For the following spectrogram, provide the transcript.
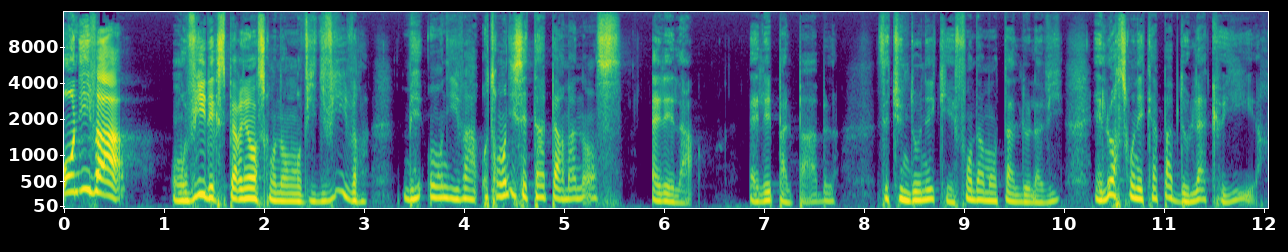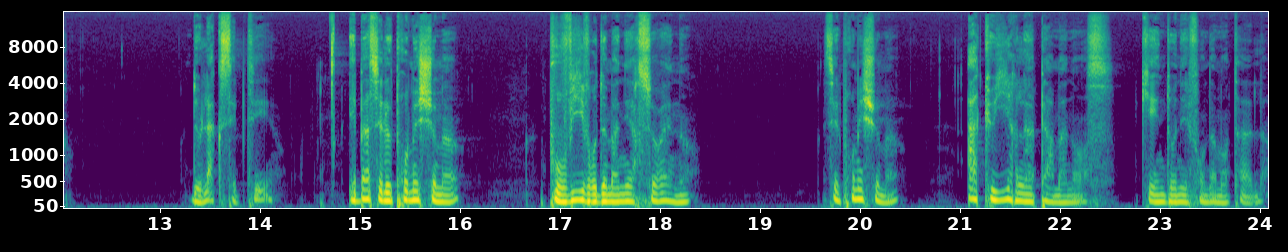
On y va. On vit l'expérience qu'on a envie de vivre, mais on y va. Autrement dit, cette impermanence, elle est là. Elle est palpable. C'est une donnée qui est fondamentale de la vie. Et lorsqu'on est capable de l'accueillir, de l'accepter, eh ben c'est le premier chemin pour vivre de manière sereine. C'est le premier chemin. Accueillir l'impermanence, qui est une donnée fondamentale.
